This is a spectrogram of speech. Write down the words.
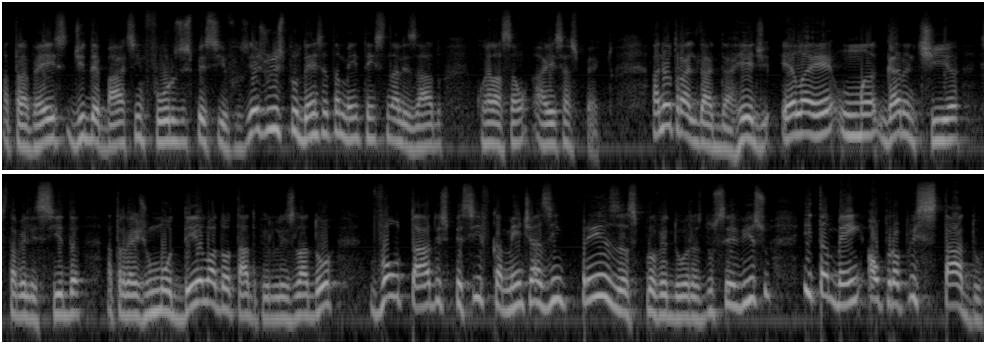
através de debates em foros específicos. E a jurisprudência também tem sinalizado com relação a esse aspecto. A neutralidade da rede, ela é uma garantia estabelecida através de um modelo adotado pelo legislador voltado especificamente às empresas provedoras do serviço e também ao próprio Estado,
